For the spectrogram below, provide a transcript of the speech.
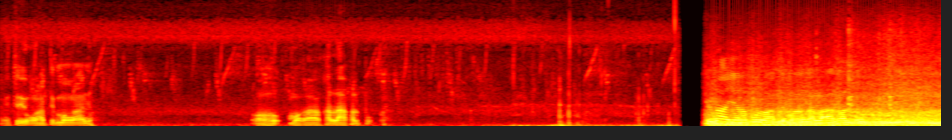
Ito yung ating mga ano, Oh, mga kalakal po. Yun na, yan na po yung ating mga kalakal. Oh.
